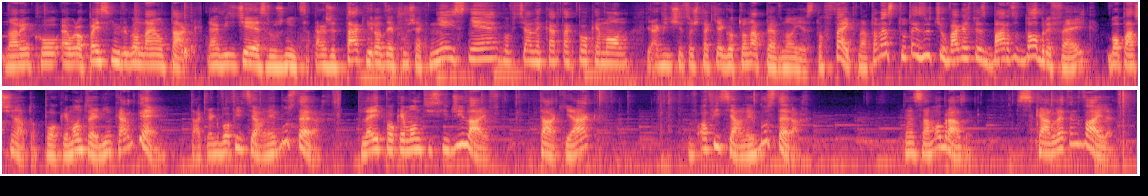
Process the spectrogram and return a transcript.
na rynku europejskim wyglądają tak. Jak widzicie, jest różnica. Także taki rodzaj puszek nie istnieje w oficjalnych kartach Pokémon. Jak widzicie coś takiego, to na pewno jest to fake. Natomiast tutaj zwróćcie uwagę, że to jest bardzo dobry fake, bo patrzcie na to. Pokémon Trading Card Game. Tak jak w oficjalnych boosterach. Play Pokémon TCG Live. Tak jak w oficjalnych boosterach. Ten sam obrazek. Scarlet and Violet.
